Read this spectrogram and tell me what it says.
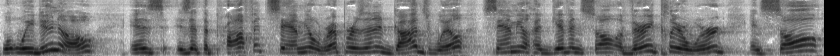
What we do know is, is that the prophet Samuel represented God's will. Samuel had given Saul a very clear word, and Saul,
